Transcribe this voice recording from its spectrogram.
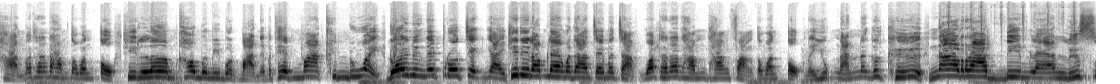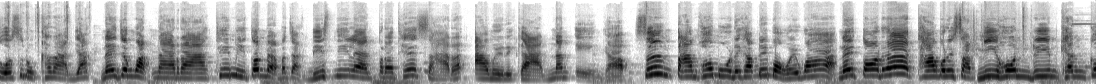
ผ่านวัฒนธรรมตะวันตก ที่เริ่มเข้ามามีบทบาทในประเทศมากขึ้นด้วย โดยหนึ่งในโปรเจกต์ใหญ่ที่ได้รับแรงบันดาลใจมาจากวัฒนธรรมทางฝั่งตะวันตกในยุคนั้นนั่นก็คือ นาราดีมแลนด์หรือสวนสนุกขนาดยักษ์ในจังหวัดนาราที่มีต้นแบบมาจากดิสนีย์แลนด์ประเทศสหรัฐอเมริกานั่นเองครับซึ่งตามข้อมูลนะครับได้บอกไว้ว่า ในตอนแรกทางบริษัทนีฮอนรีมแคนโก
